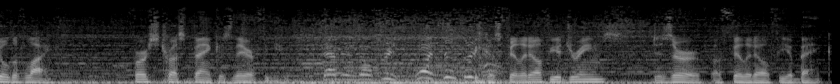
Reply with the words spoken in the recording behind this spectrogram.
field of life, First Trust Bank is there for you Champions on three. One, two, three. because Philadelphia dreams deserve a Philadelphia bank.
